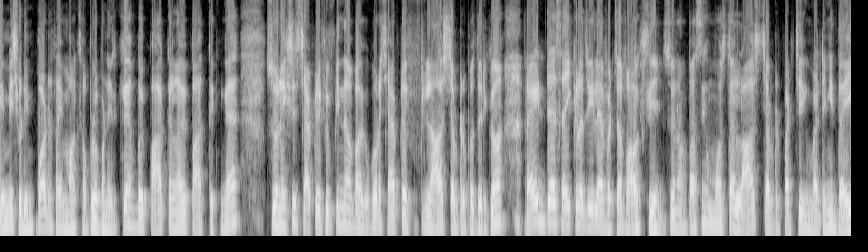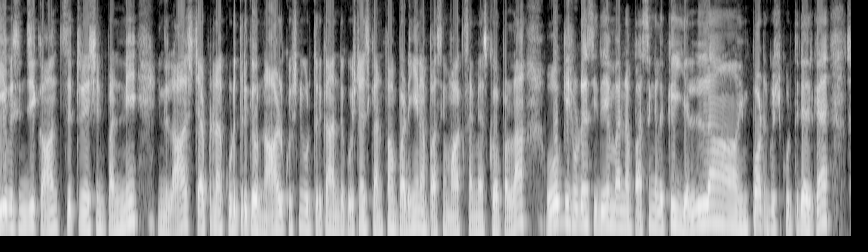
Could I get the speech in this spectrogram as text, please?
கெமிஸ்ட்ரியோட இம்பார்ட்டன்ட் ஃபைவ் மார்க்ஸ் அப்லோட் பண்ணியிருக்கேன். போய் பார்க்கலாம் போய் பார்த்துக்குங்க. ஸோ நெக்ஸ்ட் சாப்டர் ஃபிஃப்டின் தான் பார்க்க போகிறோம் சாப்டர் ஃபிஃப்டின் லாஸ்ட் சாப்டர் பொறுத்த வரைக்கும். Write the physiological effects of oxygen so நம்ம பசங்க மோஸ்ட்டாக லாஸ்ட் சாப்டர் படிச்சிக்க மாட்டேங்க. தயவு செஞ்சு கான்சன்ட்ரேஷன் பண்ணி இந்த லாஸ்ட் சாப்டர் நான் கொடுத்துருக்க ஒரு நாலு கொஸ்டின் கொடுத்துருக்கேன். அந்த கொஸ்டின் கன்ஃபார்ம் படிங்க நான் பசங்க மார்க்ஸ் செம்மையாக ஸ்கோர் பண்ணலாம். ஓகே ஸ்டூடெண்ட்ஸ் இதே மாதிரி நான் பசங்களுக்கு எல்லா இம்பார்ட்டன்ட் கொஸ்டின் கொடுத்துட்டே இருக்கேன். ஸோ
